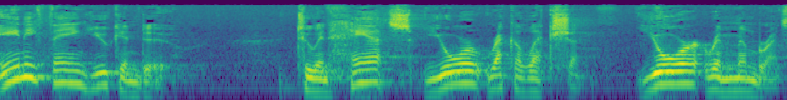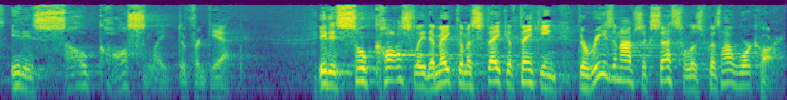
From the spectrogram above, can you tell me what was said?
anything you can do to enhance your recollection, your remembrance, it is so costly to forget. It is so costly to make the mistake of thinking the reason I'm successful is because I work hard.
